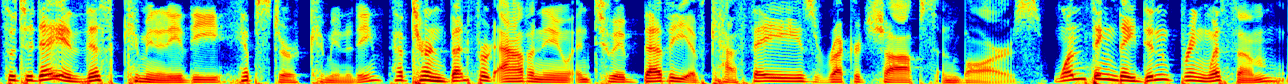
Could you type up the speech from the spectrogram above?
So today, this community, the hipster community, have turned Bedford Avenue into a bevy of cafes, record shops, and bars. One thing they didn't bring with them,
